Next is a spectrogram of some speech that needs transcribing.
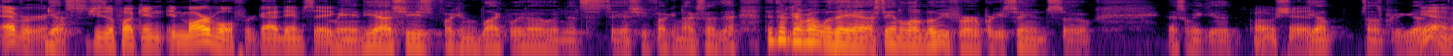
ever. Yes. she's a fucking in Marvel for goddamn sake. I mean, yeah, she's fucking Black Widow, and it's yeah, she fucking knocks out that. I think they're coming out with a uh, standalone movie for her pretty soon, so that's gonna be good. oh shit. Yep, sounds pretty good. Yeah.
